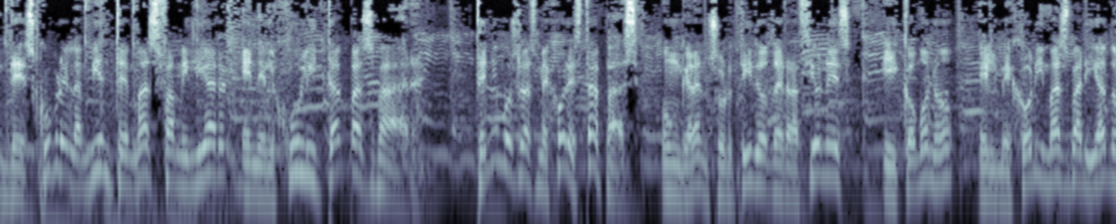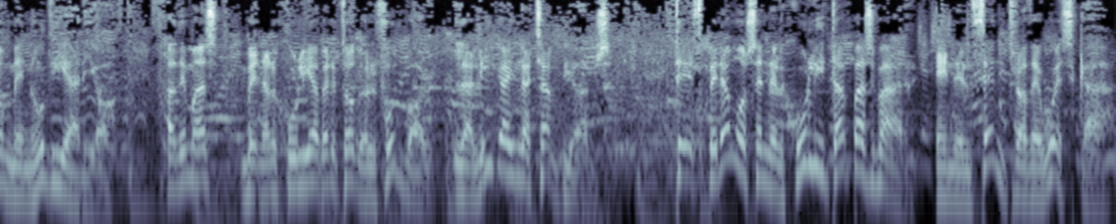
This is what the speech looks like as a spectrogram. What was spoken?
Descubre el ambiente más familiar en el Juli Tapas Bar. Tenemos las mejores tapas, un gran surtido de raciones y, como no, el mejor y más variado menú diario. Además, ven al Juli a ver todo el fútbol, la Liga y la Champions. Te esperamos en el Juli Tapas Bar, en el centro de Huesca.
